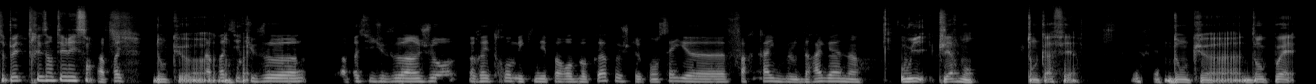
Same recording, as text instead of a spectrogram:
ça peut être très intéressant. Après, donc, euh, après si tu veux, après si tu veux un jeu rétro mais qui n'est pas Robocop, je te conseille Far Cry Blue Dragon. Oui, clairement, tant qu'à faire. donc, euh, donc ouais.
